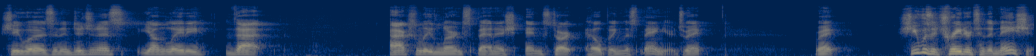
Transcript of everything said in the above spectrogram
She was an indigenous young lady that actually learned Spanish and start helping the Spaniards, right? Right? She was a traitor to the nation.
